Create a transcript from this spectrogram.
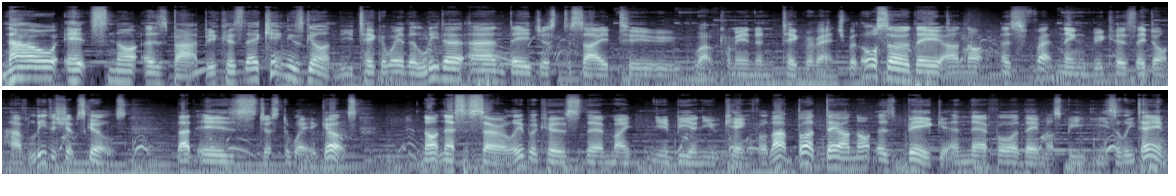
now it's not as bad because their king is gone. You take away the leader and they just decide to, well, come in and take revenge. But also they are not as threatening because they don't have leadership skills. That is just the way it goes. Not necessarily, because there might be a new king for that, but they are not as big, and therefore they must be easily tamed.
